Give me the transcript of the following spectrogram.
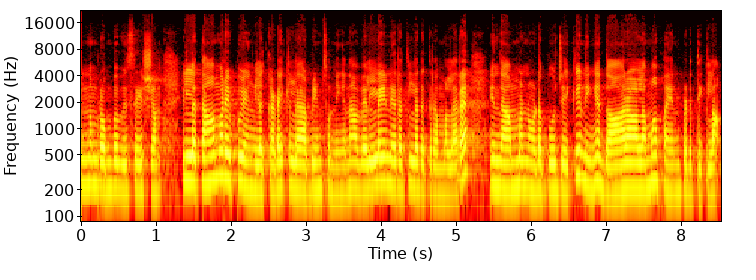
இன்னும் ரொம்ப விசேஷம். இல்லை தாமரைப்பூ எங்களுக்கு கிடைக்கல அப்படின்னு சொன்னீங்கன்னா வெள்ளை நிறத்தில் இருக்கிற மலரை இந்த அம்மனோட பூஜைக்கு நீங்கள் தாராளமாக பயன்படுத்திக்கலாம்.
